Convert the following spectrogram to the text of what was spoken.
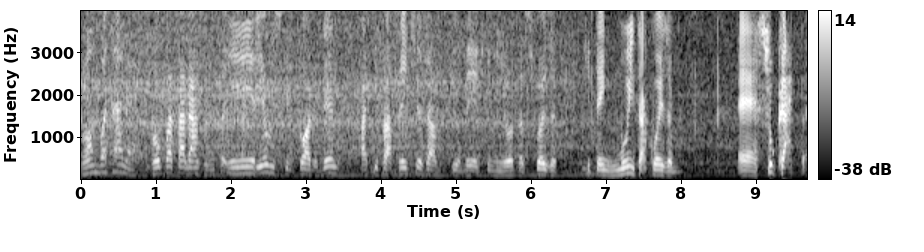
Vamos batalhar. Vamos batalhar junto aí. Isso. Aqui é o escritório dele, aqui pra frente eu já filmei aqui em outras coisas, que tem muita coisa, é, sucata.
